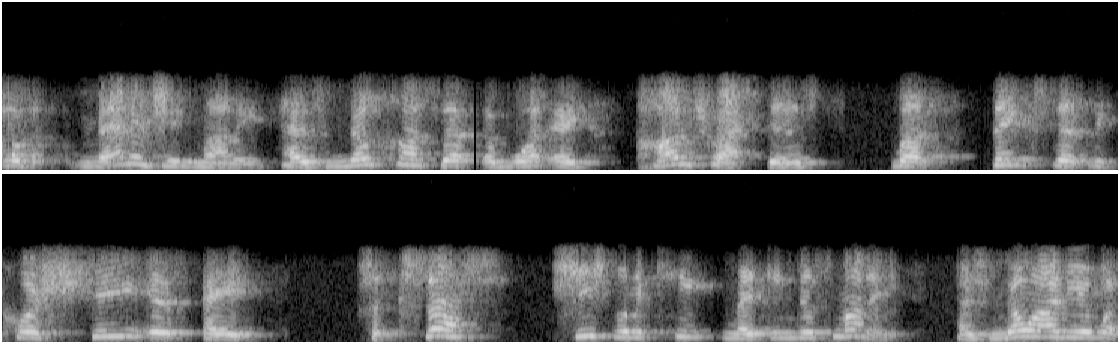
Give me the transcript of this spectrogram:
of managing money, has no concept of what a contract is, but thinks that because she is a success, she's going to keep making this money. Has no idea what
